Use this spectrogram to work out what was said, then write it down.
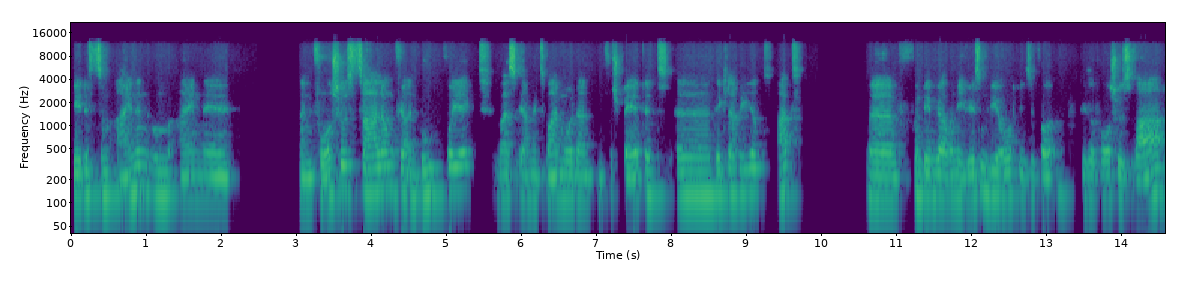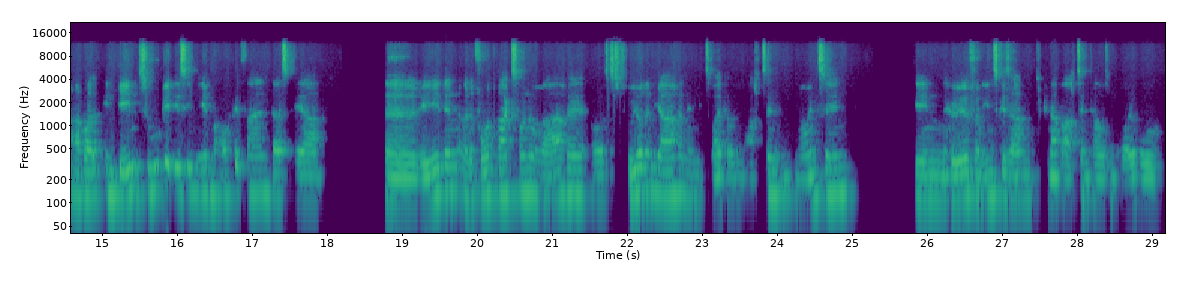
geht es zum einen um eine eine Vorschusszahlung für ein Buchprojekt, was er mit zwei Monaten verspätet äh, deklariert hat, äh, von dem wir aber nicht wissen, wie hoch diese, dieser Vorschuss war. Aber in dem Zuge ist ihm eben aufgefallen, dass er äh, Reden oder Vortragshonorare aus früheren Jahren, nämlich 2018 und 2019, in Höhe von insgesamt knapp 18.000 Euro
